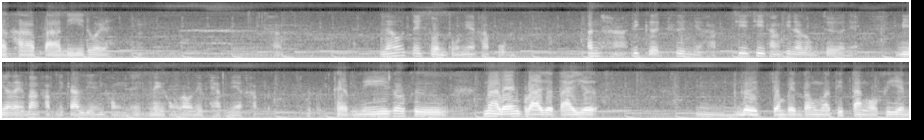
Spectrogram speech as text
ราคาปลาดีด้วยครับ แล้วในส่วนตรงเนี้ยครับ ผมปัญหาที่เกิดขึ้นเนี่ยครับ ที่ที่ทางพี่นรงค์เจอเนี่ย มีอะไรบ้างครับในการเลี้ยงของในในของเราในแถบเนี้ยครับ แถบนี้ก็คือหน้าแรงปลาจะตายเยอะอืมเลยจำเป็นต้องมาติดตั้งออกซิเจน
